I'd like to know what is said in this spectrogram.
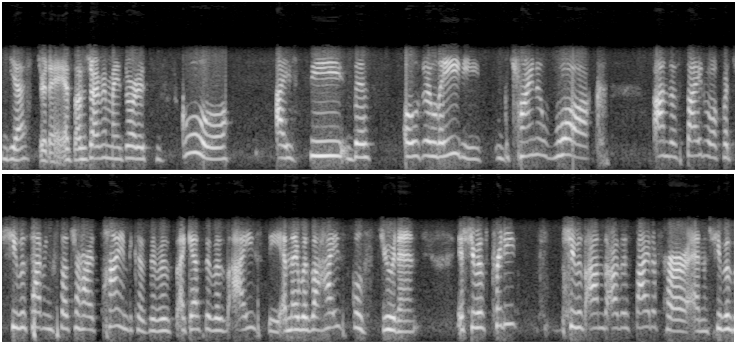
yesterday as I was driving my daughter to school. I see this older lady trying to walk on the sidewalk, but she was having such a hard time because it was, I guess it was icy, and there was a high school student. She was pretty, she was on the other side of her, and she was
